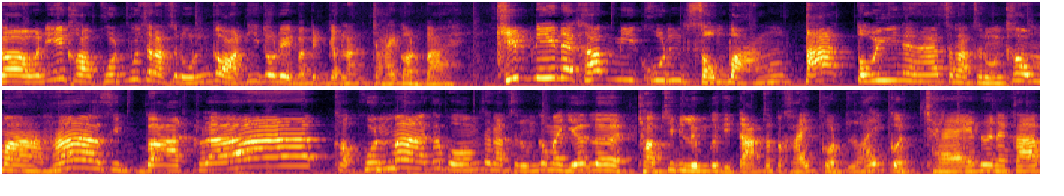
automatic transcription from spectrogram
ก็วันนี้ขอบคุณผู้สนับสนุนก่อนที่โดเนทมาเป็นกำลังใจก่อนไป คลิปนี้นะครับมีคุณสมหวังตะตุยนะฮะสนับสนุนเข้ามา 50 บาทครับ ขอบคุณมากครับผมสนับสนุนเข้ามาเยอะเลย ชอบคลิปอย่าลืมกดติดตามซับสไครต์กดไลค์กดแชร์ด้วยนะครับ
